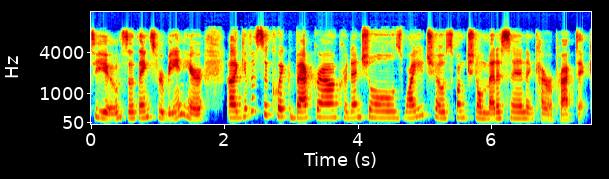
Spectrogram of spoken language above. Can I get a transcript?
to you. So thanks for being here. Uh, give us a quick background, credentials, why you chose functional medicine and chiropractic.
